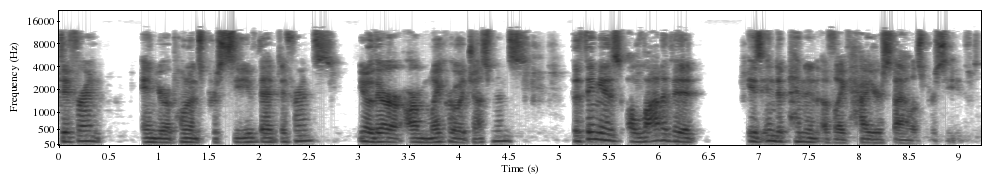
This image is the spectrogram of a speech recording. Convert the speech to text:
different and your opponents perceive that difference, you know, there are, are micro adjustments. The thing is, a lot of it is independent of like how your style is perceived.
